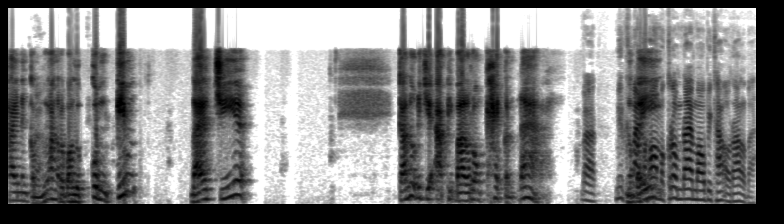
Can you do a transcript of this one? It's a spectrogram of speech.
ហើយនឹងកម្លាំងរបស់លោកគុនគឹមដែលជាកាលនោះដូចជាអភិបាលរងខេត្តកណ្ដាលបាទមានខ្មែរក្រហមមួយក្រុមដែរមកពីខាងអូរ៉ាល់បាទ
